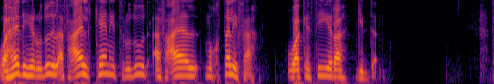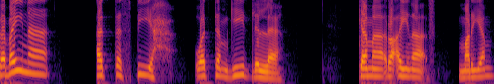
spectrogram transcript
وهذه ردود الأفعال كانت ردود أفعال مختلفة وكثيرة جدا. فبين التسبيح والتمجيد لله كما رأينا مريم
